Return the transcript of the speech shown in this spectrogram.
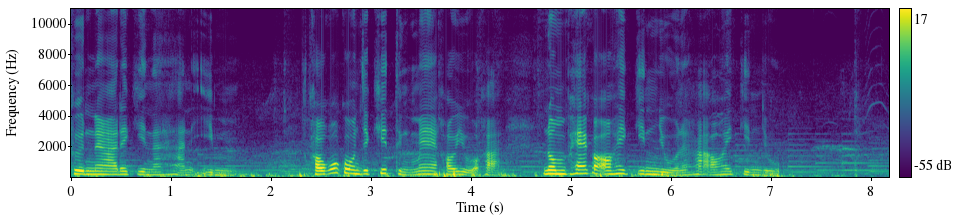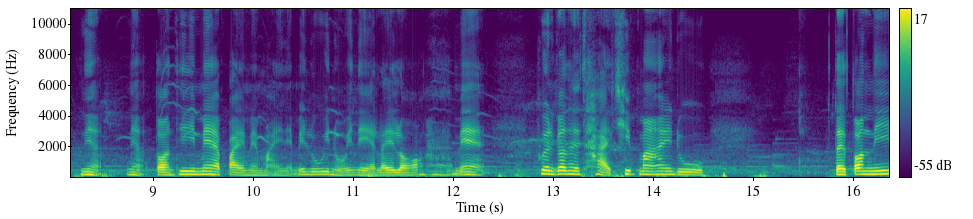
ขึ้นนะคะได้กินอาหารอิ่มเขาก็คงจะคิดถึงแม่เขาอยู่ะค่ะ นมแพะก็เอาให้กินอยู่นะคะ เอาให้กินอยู่เนี่ยเนี่ยตอนที่แม่ไปใหม่ๆเนี่ยไม่รู้หนูอีเหน่อะไรร้องหาแม่ เพื่อนก็เลยถ่ายคลิปมาให้ดู แต่ตอนนี้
